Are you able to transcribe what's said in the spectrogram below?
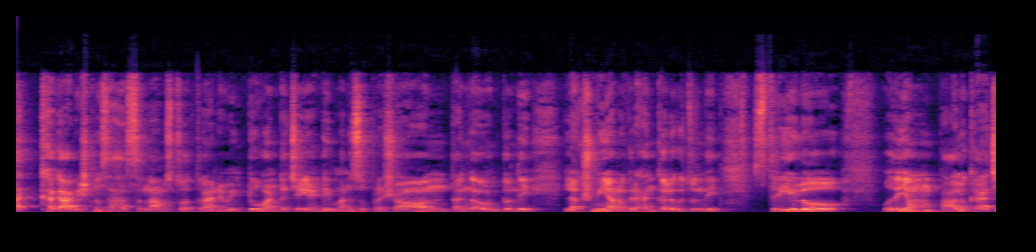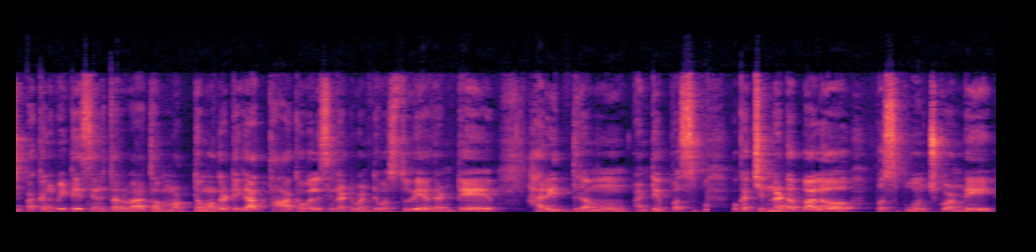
చక్కగా విష్ణు సహస్రనామ స్తోత్రాన్ని వింటూ వంట చేయండి. మనసు ప్రశాంతంగా ఉంటుంది. లక్ష్మీ అనుగ్రహం కలుగుతుంది. స్త్రీలు ఉదయం పాలు కాచి పక్కన పెట్టేసిన తర్వాత మొట్టమొదటిగా తాకవలసినటువంటి వస్తువు ఏదంటే హరిద్రము అంటే పసుపు. ఒక చిన్న డబ్బాలో పసుపు ఉంచుకోండి.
